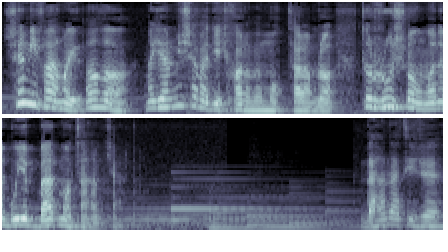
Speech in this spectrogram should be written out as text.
چه میفرمایید آقا؟ مگر می‌شود یک خانم محترم را تو روش به عنوان بوی بد متهم کرد؟ در نتیجه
